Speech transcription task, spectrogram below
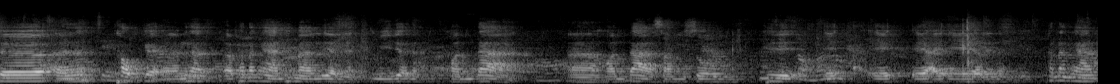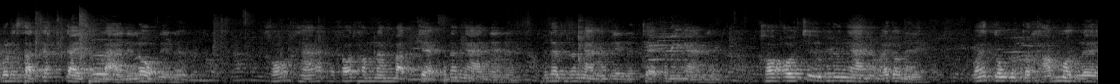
จออะไรนะเท่าแก่เอ่อนะพนักงานที่มาเรียนเนี่ยมีเยอะนะฮอนด้าฮอนด้าซัมซุงที่เอเอไอเออะไรนะพนักงานบริษัทยักษ์ใหญ่ทั้งหลายในโลกเนี่ยนะเขาหาเขาทำนำบัตรแจกพนักงานเนี่ยนะไม่ได้พนักงานทำเองแจกพนักงานเนี่ยเขาเอาชื่อพนักงานเนี่ยไว้ตรงไหน ไว้ตรงอุปถัมภ์หมดเลย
